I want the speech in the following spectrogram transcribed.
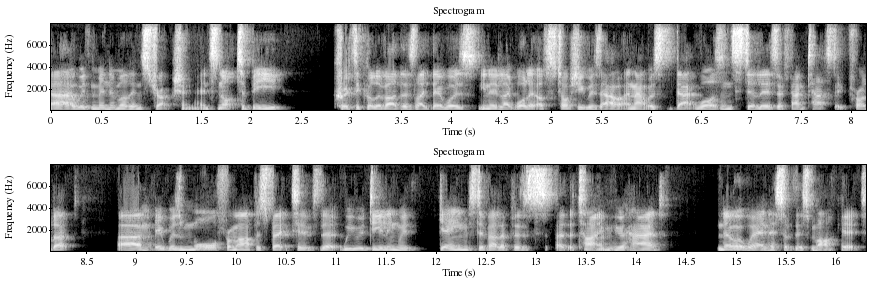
uh, with minimal instruction. It's not to be critical of others. Like there was, you know, like Wallet of Satoshi was out, and that was that was and still is a fantastic product. Um, it was more from our perspective that we were dealing with games developers at the time who had no awareness of this market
